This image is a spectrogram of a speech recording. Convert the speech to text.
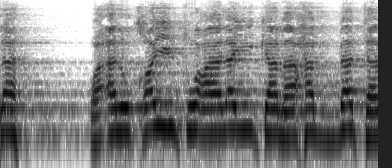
له وألقيت عليك محبة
